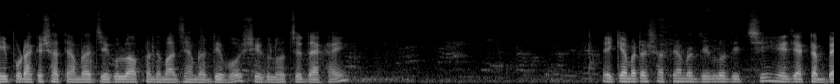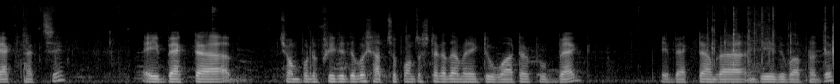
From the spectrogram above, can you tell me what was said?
এই প্রোডাক্টের সাথে আমরা যেগুলো আপনাদের মাঝে আমরা দেব সেগুলো হচ্ছে দেখাই। এই ক্যামেরাটার সাথে আমরা যেগুলো দিচ্ছি, এই যে একটা ব্যাগ থাকছে, এই ব্যাগটা সম্পূর্ণ ফ্রিতে দেবো। সাতশো পঞ্চাশ টাকা দামের একটি ওয়াটারপ্রুফ ব্যাগ এই ব্যাগটা আমরা দিয়ে দেবো আপনাদের।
